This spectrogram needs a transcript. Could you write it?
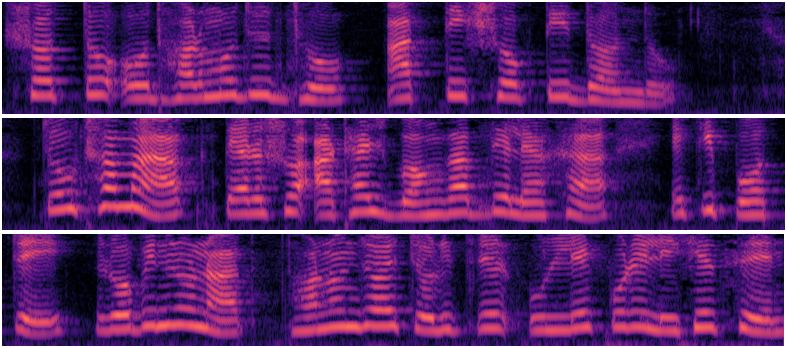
সত্য ও ধর্মযুদ্ধ, আত্মিক শক্তির দ্বন্দ্ব। চৌঠা মাঘ তেরোশো আঠাশ বঙ্গাব্দে লেখা একটি পত্রে রবীন্দ্রনাথ ধনঞ্জয় চরিত্রের উল্লেখ করে লিখেছেন,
